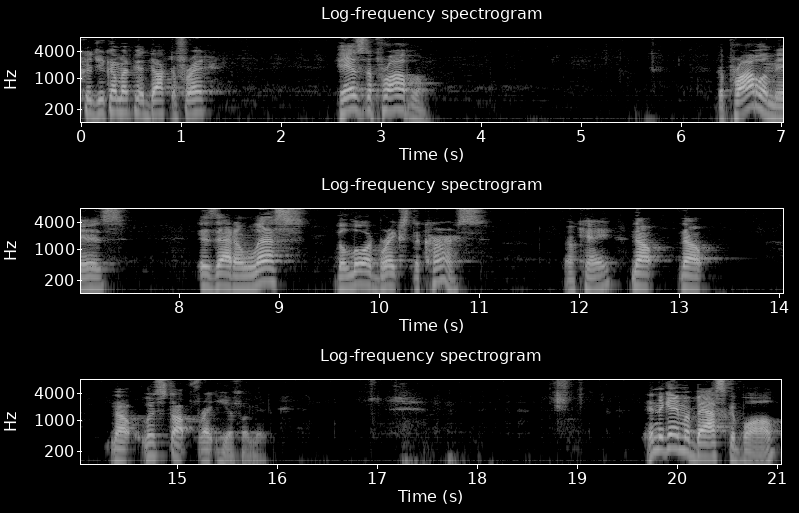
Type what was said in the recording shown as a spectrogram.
Could you come up here, Dr. Fred? Here's the problem. The problem is, is that unless the Lord breaks the curse, okay? Now, now, now, let's stop right here for a minute. In the game of basketball,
